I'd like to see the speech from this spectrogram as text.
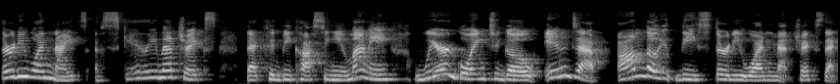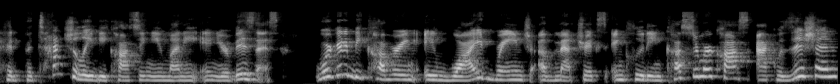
31 Nights of Scary Metrics That Could Be Costing You Money, we're going to go in depth on the, these 31 metrics that could potentially be costing you money in your business. We're going to be covering a wide range of metrics, including customer cost acquisition,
